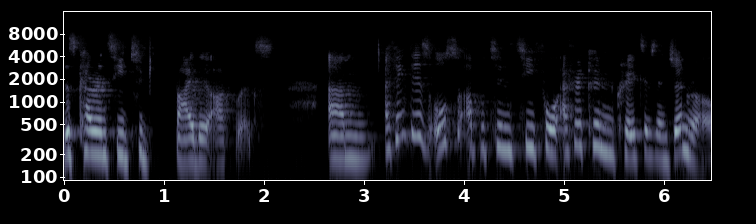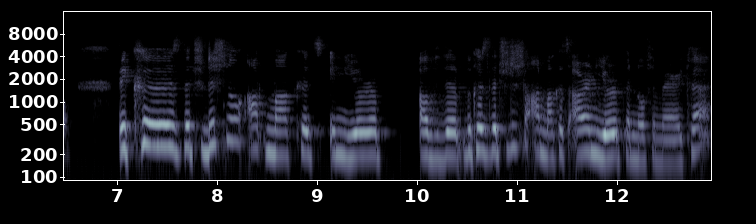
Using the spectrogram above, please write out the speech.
this currency to buy their artworks. Um, I think there's also opportunity for African creatives in general because the traditional art markets in Europe of the because the traditional art markets are in Europe and North America,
